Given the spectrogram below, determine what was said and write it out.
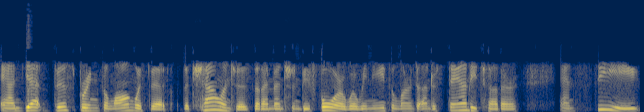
and yet this brings along with it the challenges that I mentioned before, where we need to learn to understand each other and see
